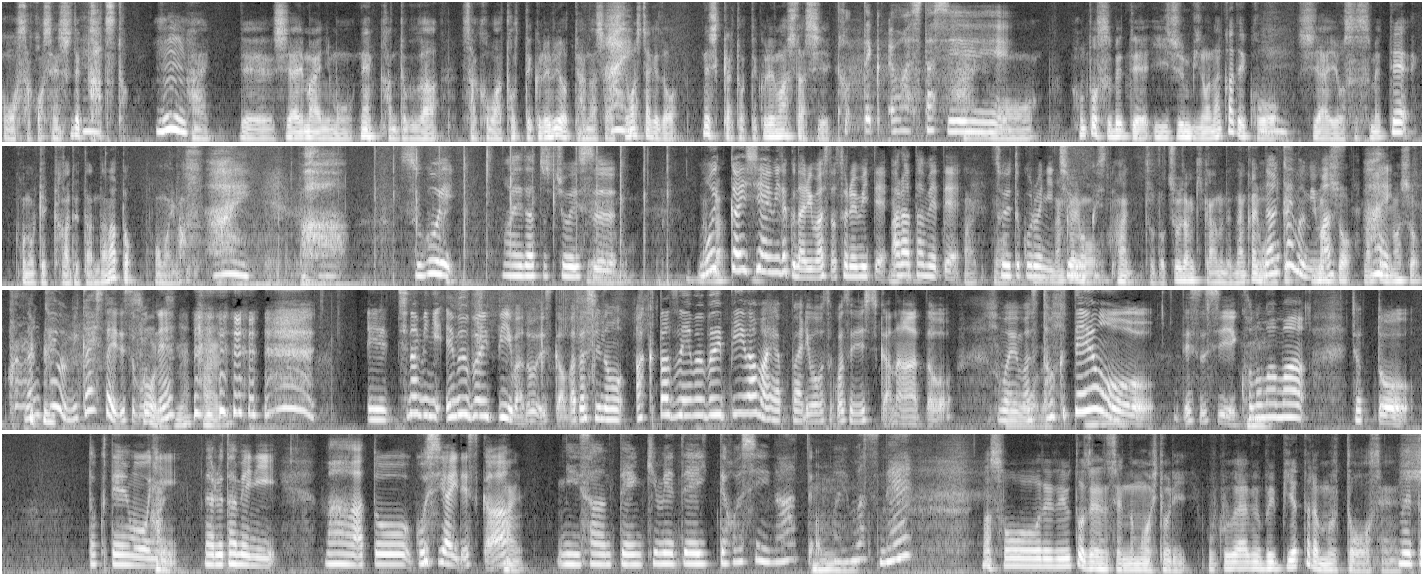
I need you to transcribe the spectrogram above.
大迫選手で勝つと。うん、はい。で、試合前にもね、監督が、サコは取ってくれるよって話はしてましたけど、ね、しっかり取ってくれましたし、取ってくれましたし、はいもう本当すべていい準備の中でこう、うん試合を進めてこの結果が出たんだなと思います。はい、わあすごい前田とチョイス。もう一回試合見たくなりました。それ見て、改めて、はいそういうところに注目して。はい、ちょっと中断期間あるんで何回も何回も見ますしょう。何回も見ましょう。何回も見返したいですもんね。そうですね。はい。えーちなみに MVP はどうですか？私のアクタズ MVP はまあやっぱり大迫選手かなと思います。すね。得点王ですしこのままちょっと得点王にはい。なるために、まああと5試合ですか、はい。23点決めていってほしいなって思いますね、まあそれで言うと前線のもう一人、僕が MVP やったら武藤選手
